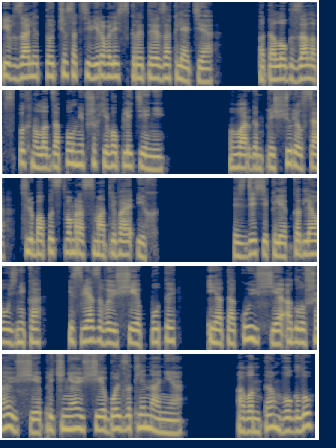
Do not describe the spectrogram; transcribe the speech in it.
и в зале тотчас активировались скрытые заклятия. Потолок зала вспыхнул от заполнивших его плетений. Варган прищурился, с любопытством рассматривая их. Здесь и клетка для узника, и связывающие путы, и атакующие, оглушающие, причиняющие боль заклинания. А вон там, в углу,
